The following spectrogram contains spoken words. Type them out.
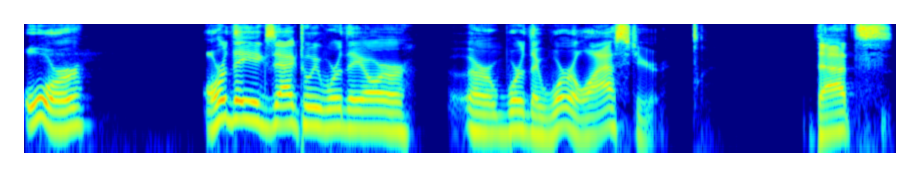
Or are they exactly where they are or where they were last year? That's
